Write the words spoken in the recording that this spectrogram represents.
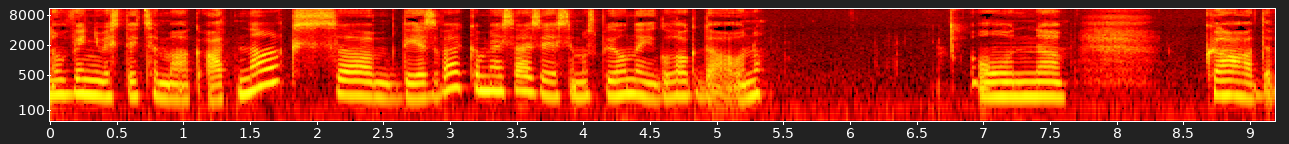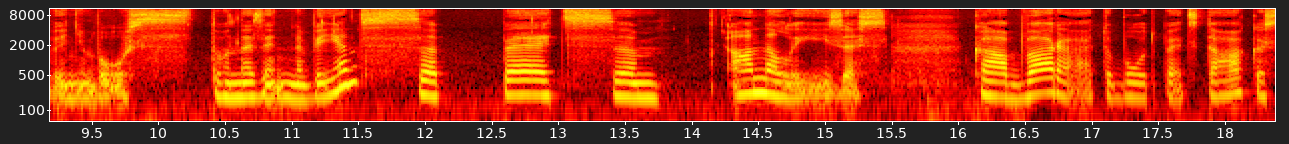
nu, viņi visticamāk atnāks, um, diez vai ka mēs aiziesim uz pilnīgu lockdownu. Un, uh, kāda viņa būs, to nezina neviens pēc um, analīzes. Uh, kā varētu būt pēc tā, kas,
